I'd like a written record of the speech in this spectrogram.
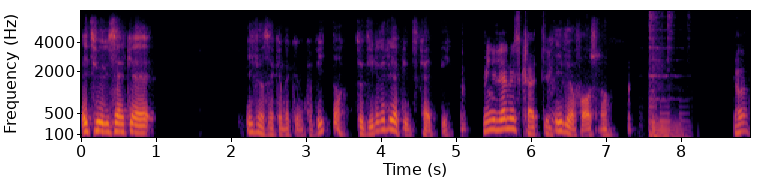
Jetzt würde ich sagen, ich würde sagen, wir gehen weiter zu deiner Lieblingskette. Meine Lieblingskette. Ich würde vorschlagen. Ja.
